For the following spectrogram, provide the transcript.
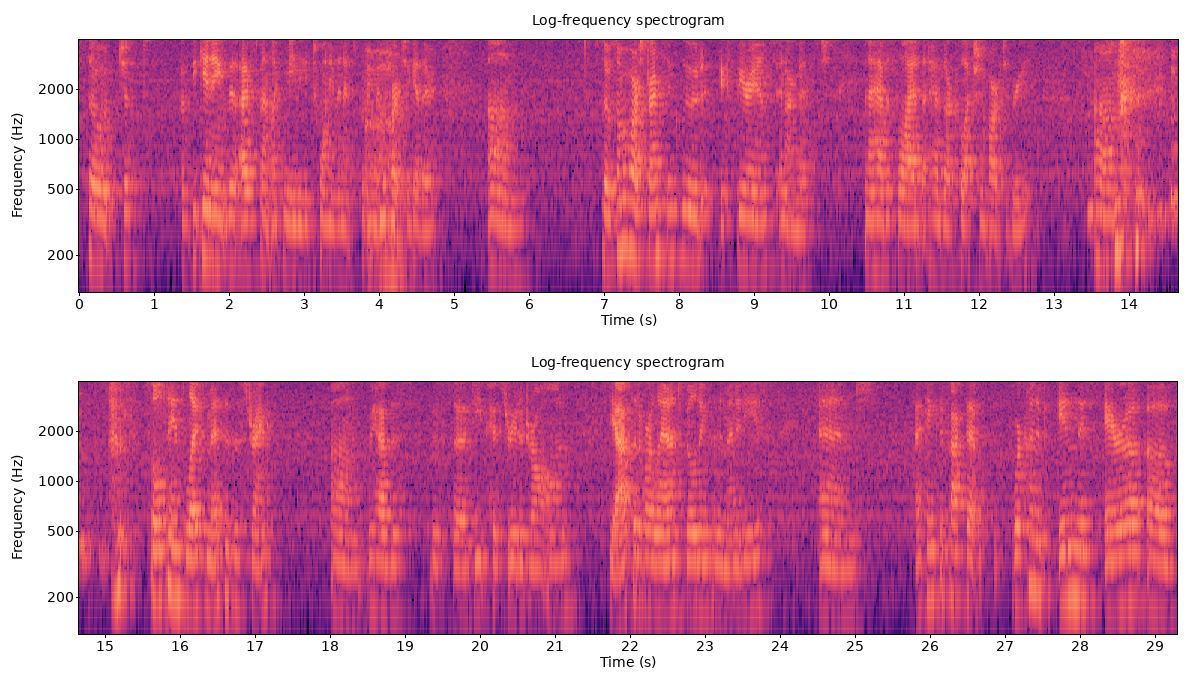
So just a beginning that I spent like maybe 20 minutes putting this part together. Um, so some of our strengths include experience in our midst, and I have a slide that has our collection of art degrees. Um, life myth is a strength. Um, we have this this uh, deep history to draw on, the asset of our land, buildings, and amenities, and I think the fact that we're kind of in this era of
